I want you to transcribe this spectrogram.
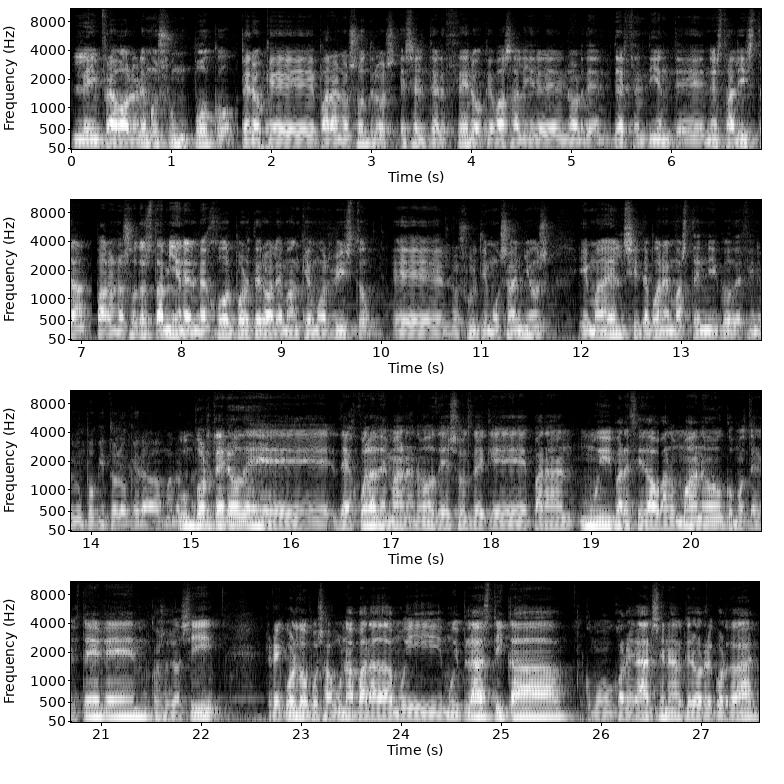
le infravaloremos un poco, pero que para nosotros es el tercero que va a salir en orden descendiente en esta lista. Para nosotros también el mejor portero alemán que hemos visto eh, en los últimos años. Imael, si te pones más técnico, defíneme un poquito lo que era Manuel. Un portero de, de escuela alemana, ¿no? De esos de que paran muy parecido a balonmano, como Ter Stegen, cosas así. Recuerdo pues alguna parada muy, muy plástica, como con el Arsenal, quiero recordar.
